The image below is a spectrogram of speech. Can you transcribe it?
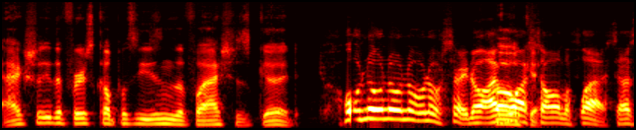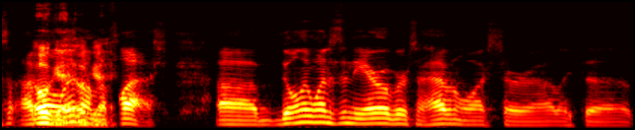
Actually, the first couple seasons of Flash is good. Oh no no no no sorry no I've Oh, watched okay. all the Flash. That's I'm Okay, all in on the. Flash. Um, the only ones in the Arrowverse I haven't watched are uh, like the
